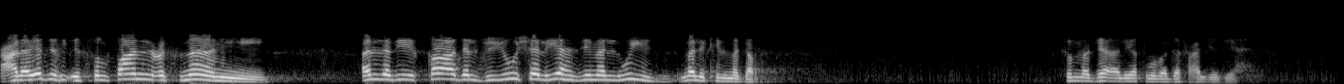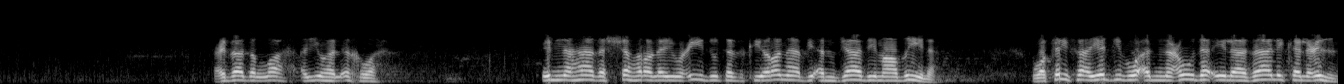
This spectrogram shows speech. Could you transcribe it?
على يد السلطان العثماني الذي قاد الجيوش ليهزم لويز ملك المجر. ثم جاء ليطلب دفع الجزية. عباد الله أيها الإخوة إن هذا الشهر ليعيد تذكيرنا بأمجاد ماضينا وكيف يجب أن نعود إلى ذلك العز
